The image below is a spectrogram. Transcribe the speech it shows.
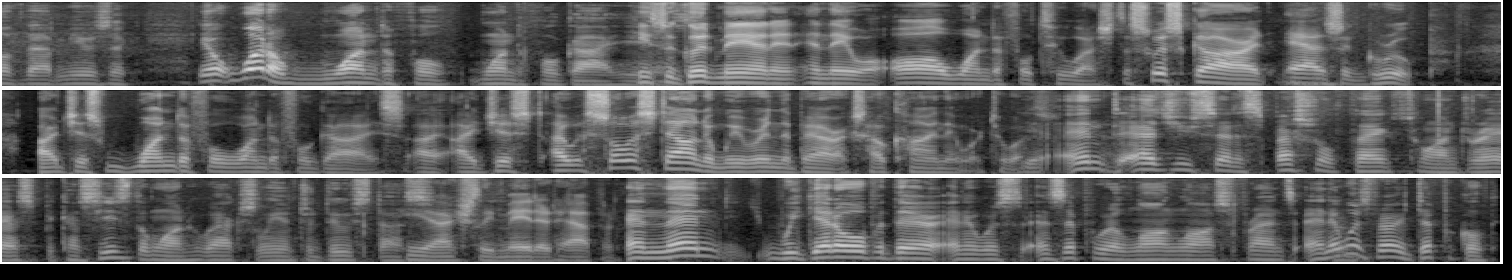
Love that music. You know, what a wonderful, wonderful guy he He's is. a good man, and, and they were all wonderful to us. The Swiss Guard, as a group, are just wonderful, wonderful guys. I, I just, I was so astounded when we were in the barracks how kind they were to us. Yeah, and as you said, a special thanks to Andreas because he's the one who actually introduced us. He actually made it happen. And then we get over there, and it was as if we were long lost friends. And it mm. was very difficult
